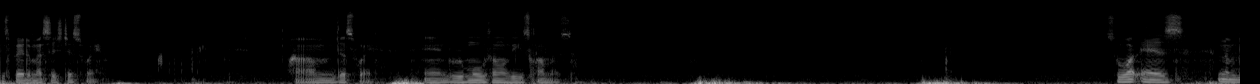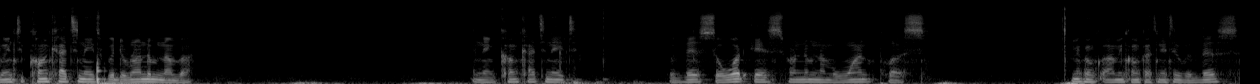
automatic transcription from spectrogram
display the message this way. Um, this way and remove some of these commas. So what is, and I'm going to concatenate with the random number and then concatenate with this. So what is random number one plus, I mean, I mean with this.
